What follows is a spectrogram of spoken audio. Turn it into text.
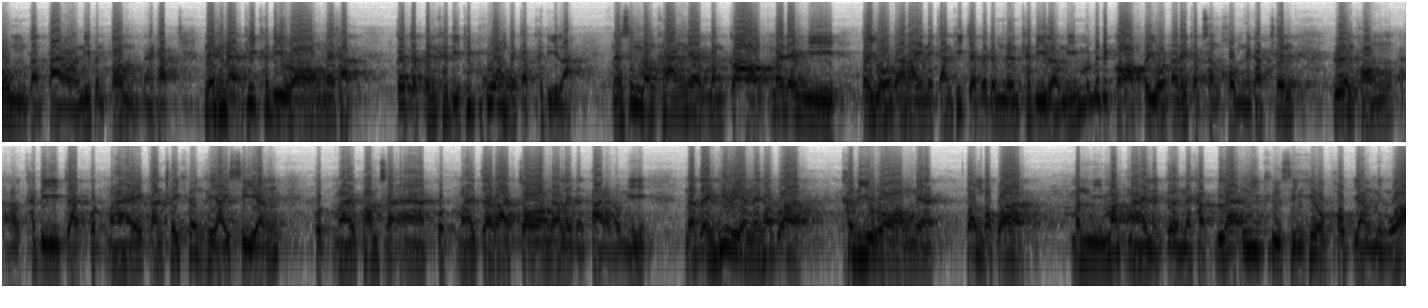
นุมต่างๆ เหล่านี้เป็นต้นนะครับ ในขณะที่คดีรองนะครับ ก็จะเป็นคดีที่พ่วงไปกับคดีหลักนะซึ่งบางครั้งเนี่ยมันก็ไม่ได้มี ประโยชน์อะไรในการที่จะไปดำเนินคดีเหล่านี้ มันไม่ได้ก่อประโยชน์อะไรกับสังคมนะครับ เช่น เรื่องของคดีจากกฎหมายการใช้เครื่องขยายเสียง กฎหมายความสะอาด กฎหมายจราจรอะไรต่างๆ เหล่านี้นะแต่อย่างที่เรียนนะครับว่าคดีรองเนี่ยต้องบอกว่ามันมีมากมายเหลือเกินนะครับ และนี่คือสิ่งที่เราพบอย่างหนึ่งว่า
